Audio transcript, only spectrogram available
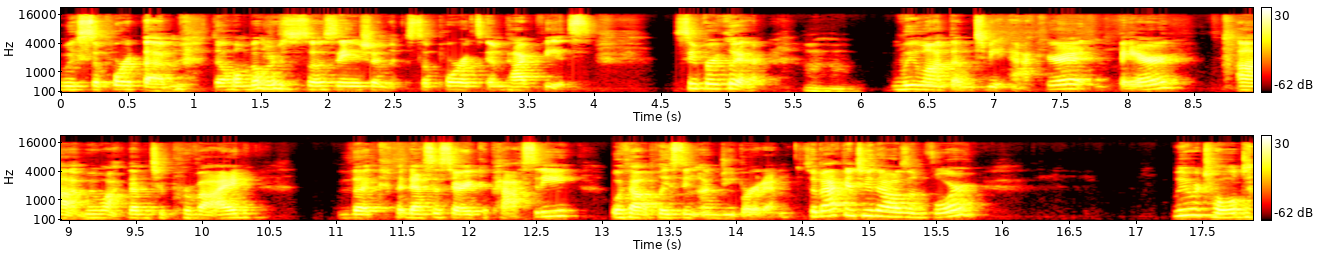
We support them. The Home Builders Association supports impact fees. Super clear hmm we want them to be accurate and fair. Um, we want them to provide the necessary capacity without placing undue burden. So back in 2004, we were told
